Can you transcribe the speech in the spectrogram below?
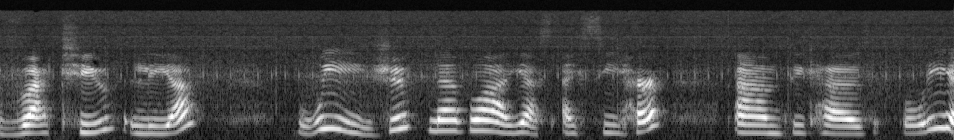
vois-tu Leah? Oui, je la vois. Yes, I see her um, because Leah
